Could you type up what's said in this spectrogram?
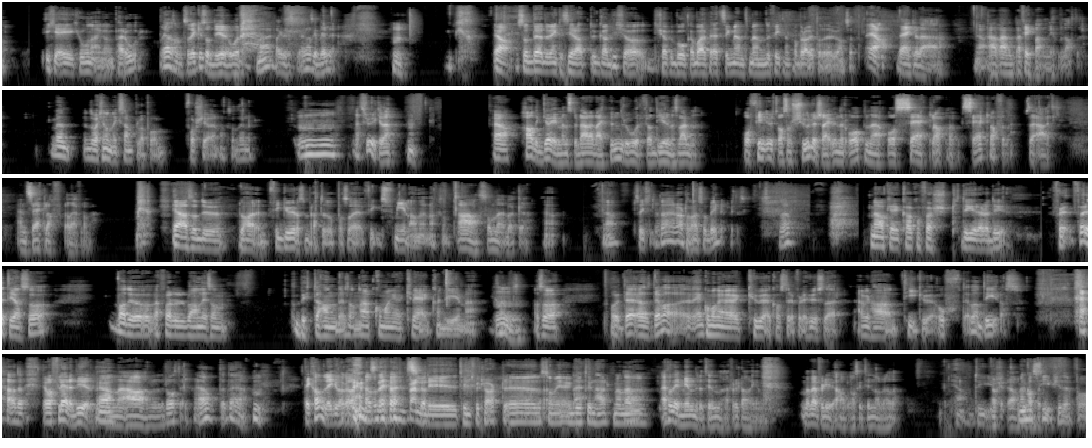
ikke ei krone engang per ord. ja sant, så det er ikke så dyre ord, Nei. faktisk. Det er ganske billig. Ja, så det du egentlig sier, er at du gadd ikke å kjøpe boka bare på ett segment, men du fikk noe bra ut av det uansett. Ja, det er egentlig det. Ja. Jeg, jeg, jeg fikk bare en liten datter. Men det var ikke noen eksempler på forsida eller noe sånt heller? Mm, jeg tror ikke det. Hmm. Ja, ha det gøy mens du lærer deg 100 ord fra dyrenes verden. Og finn ut hva som skjuler seg under åpne og C-klaffene. Jeg vet ikke. En C-klaff, hva det er for noe. Ja, altså du, du har en figur, og så bretter du opp, og så er smiler han eller noe sånt. Ah, sånne bøker. Ja, så ikke, det er rart at han er så billig, faktisk. Ja. Men ok, hva kom først, dyr eller dyr? For, før i tida så var det jo i hvert fall vanlig sånn byttehandel, sånn, ja, hvor mange kveg kan du gi meg? Mm. Altså, og det, altså, det var, hvor mange kuer koster det for det huset der? Jeg vil ha ti kuer. Uff, det var dyr, altså. Ja, det, det var flere dyr Ja. enn jeg har råd til. Ja, det, det, hm. det kan ligge noe der. Altså, det er Veldig tynt forklart, eh, som vi er gode til her, men eh, Et av de mindre tynne forklaringene. Men det er fordi vi har ganske tynne allerede. ja, dyr. Okay, ja, men man sier jo ikke det på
